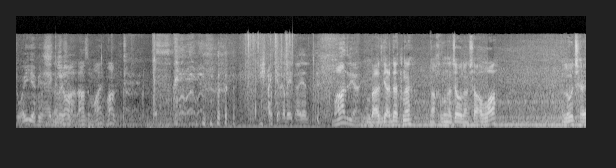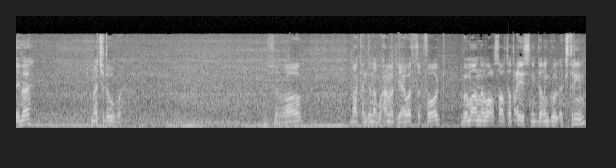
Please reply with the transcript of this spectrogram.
شوية فيها اجريشن لازم ماي ما إيش حكي خليت عيال. ما أدري يعني. بعد قعدتنا ناخذ لنا جولة إن شاء الله. الوجهة إلى مجذوبة. شباب هناك عندنا أبو حمد قاعد يوثق فوق. بما أن الوضع صار تطعيس نقدر نقول اكستريم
